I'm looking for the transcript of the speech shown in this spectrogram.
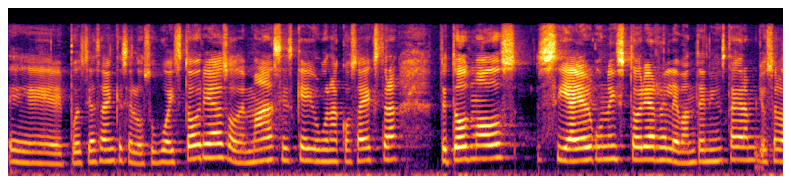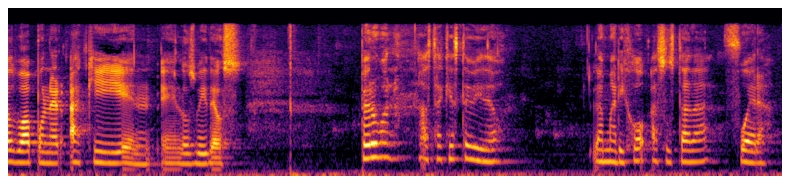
eh, pues ya saben que se lo subo a historias o demás, si es que hay alguna cosa extra. De todos modos, si hay alguna historia relevante en Instagram, yo se las voy a poner aquí en, en los videos. Pero bueno, hasta aquí este video. La marijo asustada fuera.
